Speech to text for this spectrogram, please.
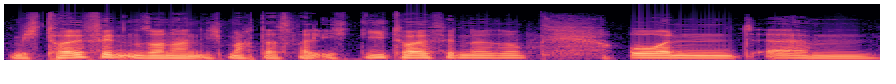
mich toll finden, sondern ich mache das, weil ich die toll finde. So. Und ähm,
